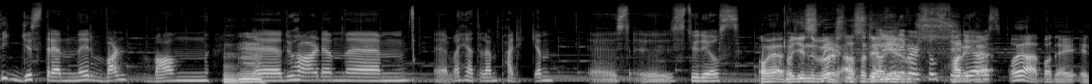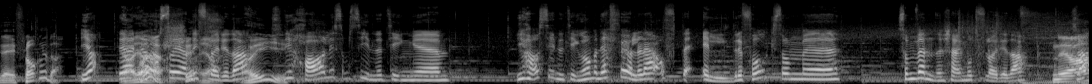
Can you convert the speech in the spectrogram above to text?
digge strender, varmt vann. Mm. Eh, Du har den eh, Hva heter den parken? Eh, eh, Studios. Oh, ja, Universal Altså, de Studios. Universal? Studios. Å ja, var det, er det i Florida? Ja, det er ja, ja. også en i ja. Florida. De har liksom sine ting eh, De har sine ting òg, men jeg føler det er ofte eldre folk som, eh, som vender seg mot Florida. Ja.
